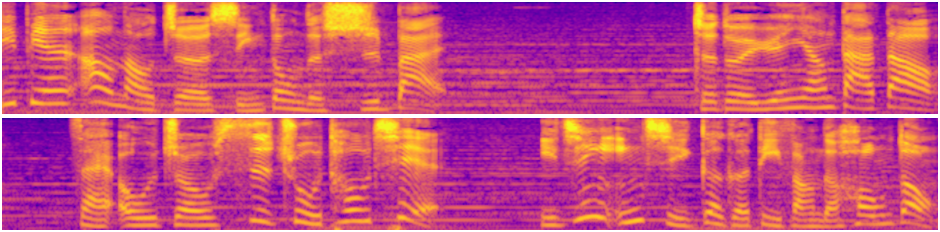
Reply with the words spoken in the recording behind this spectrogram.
一边懊恼着行动的失败。这对鸳鸯大盗在欧洲四处偷窃，已经引起各个地方的轰动，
